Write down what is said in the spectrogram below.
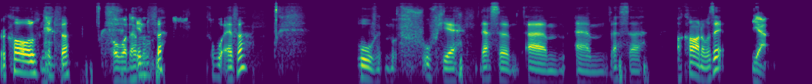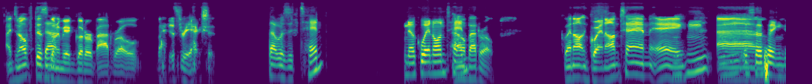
Recall info. or whatever. Info. Whatever. Oh, yeah. That's a um um that's a Arcana, was it? I don't know if this is going to be a good or bad roll by this reaction. That was a ten. No, Gwen on Oh, ten. bad roll. Gwen on Gwen on ten, eh? Mhm, mhm, That's the Um, thing.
